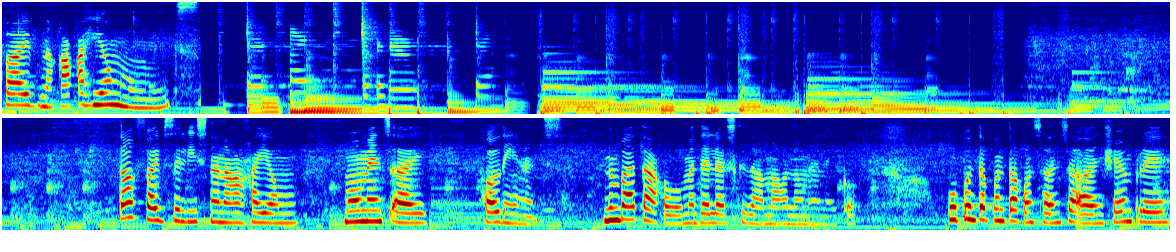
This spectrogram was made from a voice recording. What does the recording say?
5 nakakahiyang moments. Top 5 sa list na nakakayang moments ay holding hands. Nung bata ako, madalas kasama ako ng nanay ko. Pupunta-punta kung saan saan, syempre,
